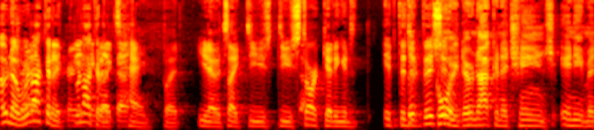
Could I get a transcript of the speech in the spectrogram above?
Oh no, we're not going to we're not going like to that. tank, but you know, it's like do you do you start getting it if the Th- division Corey, they're not going to change any. The,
